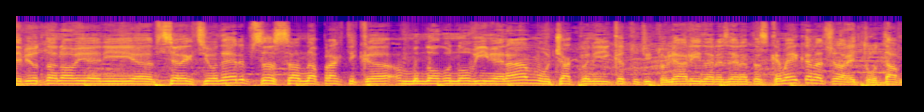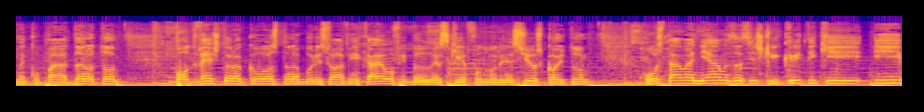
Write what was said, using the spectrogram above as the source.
Дебют на новия ни селекционер с на практика много нови имена, очаквани и като титуляри на резервната скамейка. Националите отдавна копаят дъното под вещо ръководство на Борислав Михайлов и Българския футболен съюз, който остава ням за всички критики и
